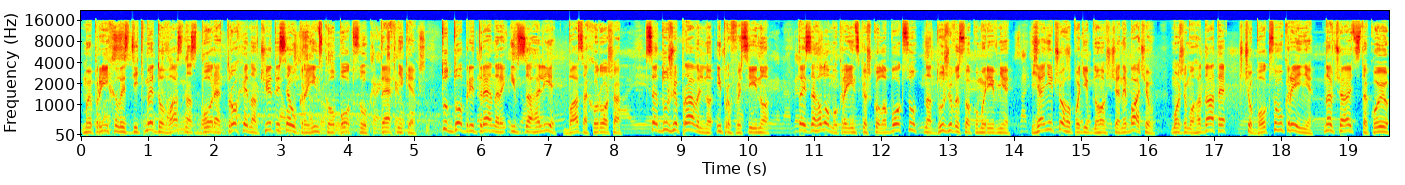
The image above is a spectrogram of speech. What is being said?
Ми приїхали з дітьми до вас на збори, трохи навчитися українського боксу, техніки. Тут добрі тренери і взагалі база хороша. Все дуже правильно і професійно. Та й загалом українська школа боксу на дуже високому рівні. Я нічого подібного ще не бачив. Можемо гадати, що боксу в Україні навчають з такою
